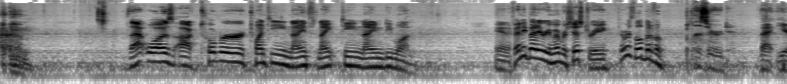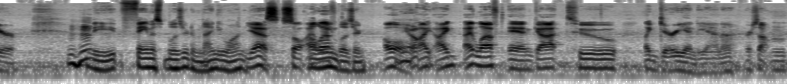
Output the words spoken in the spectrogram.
that was October 29th, 1991. And if anybody remembers history, there was a little bit of a blizzard that year. Mm-hmm. The famous blizzard of 91. Yes, so I Halloween left. blizzard. Oh, Yep. I, I I left and got to like Gary, Indiana, or something.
